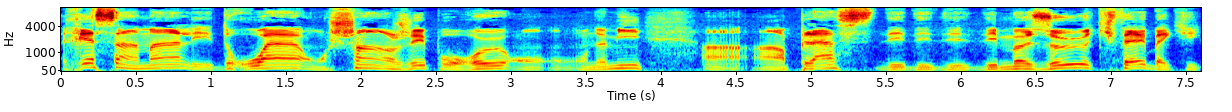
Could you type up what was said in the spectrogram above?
Récemment, les droits ont changé pour eux. On, on a mis en, en place des, des, des, mesures qui fait ben, qu'il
